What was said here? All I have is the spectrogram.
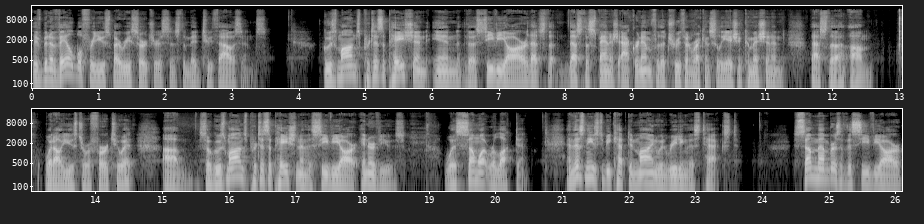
they've been available for use by researchers since the mid 2000s. Guzman's participation in the CVR, that's the, that's the Spanish acronym for the Truth and Reconciliation Commission, and that's the, um, what I'll use to refer to it. Um, so Guzman's participation in the CVR interviews was somewhat reluctant. And this needs to be kept in mind when reading this text. Some members of the CVR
